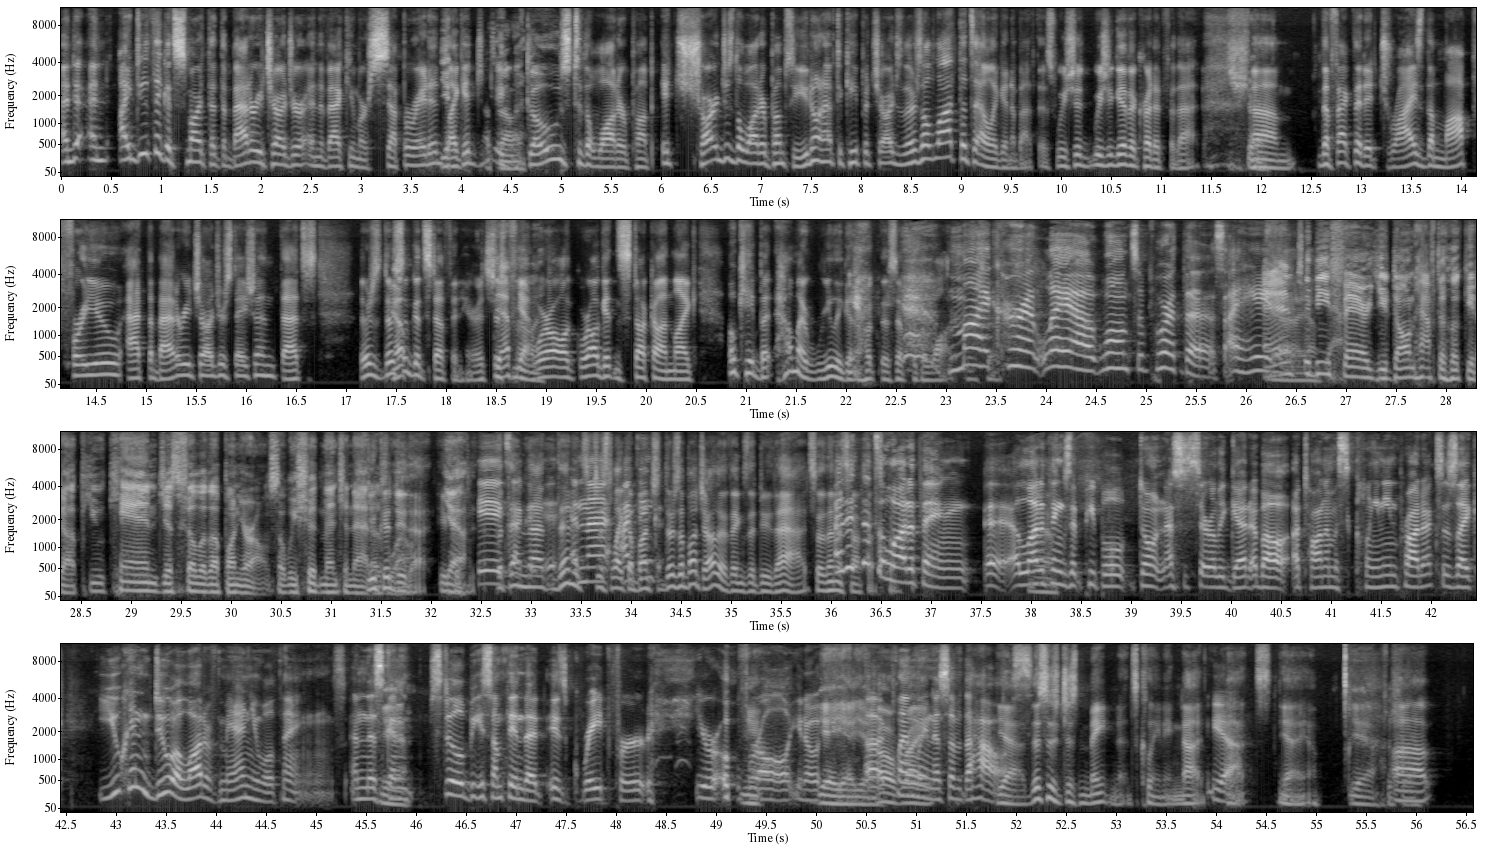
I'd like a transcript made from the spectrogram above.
And and I do think it's smart that the battery charger and the vacuum are separated. Yeah, like it, definitely. it goes to the water pump. It charges the water pump, so you don't have to keep it charged. There's a lot that's elegant about this. We should we should give it credit for that. sure. Um, the fact that it dries the mop for you at the battery charger station, that's There's there's Yep. some good stuff in here. It's just yeah, we're all we're all getting stuck on like, okay, but how am I really going to hook this up to the water? My So- current layout won't support this. I hate And it. And to be Yeah. fair, you don't have to hook it up. You can just fill it up on your own. So we should mention that. you as could do that. You yeah. could- But then Exactly. that then And it's just like I a bunch. think- there's a bunch of other things that do that. So then I it's think not that's a lot of thing. Uh, a lot Yeah. of things that people don't necessarily get about autonomous cleaning products is like you can do a lot of manual things, and this Yeah. can still be something that is great for your overall, you know, Yeah, yeah, yeah. Uh, Oh, right. cleanliness of the house. Yeah, this is just maintenance cleaning, not Yeah. not- yeah, yeah. Yeah. Sure. Uh,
